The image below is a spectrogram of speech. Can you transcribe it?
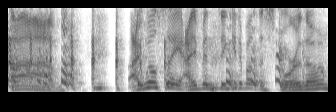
Um, I will say, I've been thinking about the store though.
